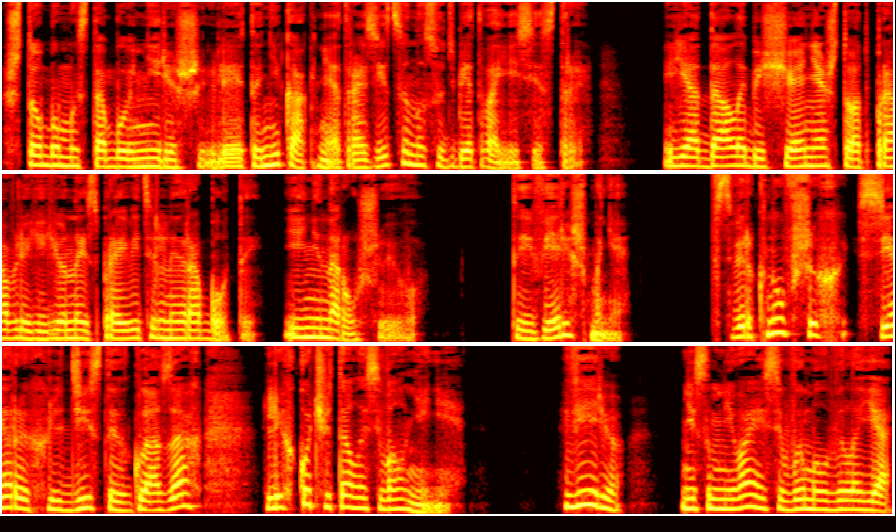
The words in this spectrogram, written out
«Что бы мы с тобой ни решили, это никак не отразится на судьбе твоей сестры. Я дал обещание, что отправлю ее на исправительные работы, и не нарушу его. Ты веришь мне?» В сверкнувших серых льдистых глазах легко читалось волнение. «Верю», — не сомневаясь, вымолвила я.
